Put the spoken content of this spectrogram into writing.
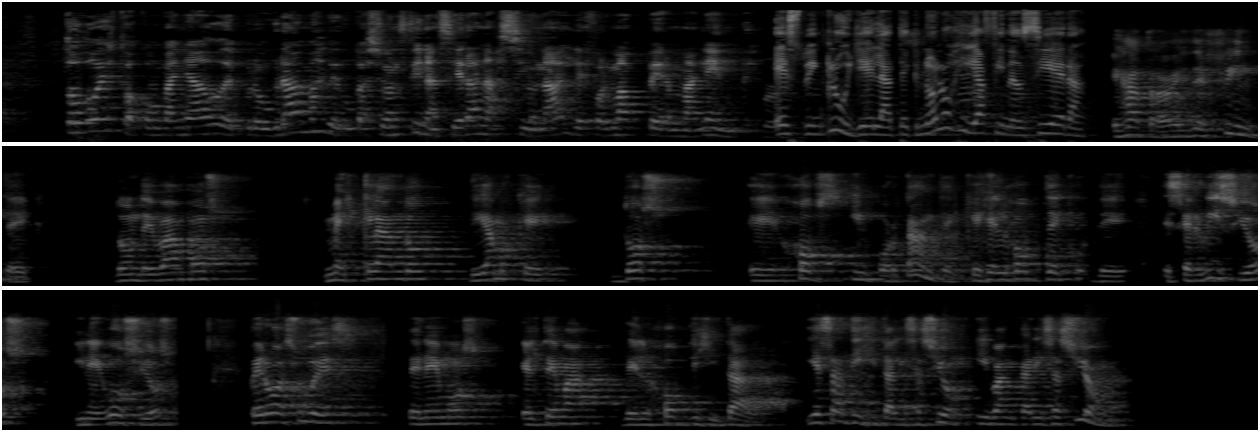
todo esto acompañado de programas de educación financiera nacional de forma permanente. Esto incluye la tecnología financiera. Es a través de FinTech donde vamos mezclando, digamos que, dos eh, hubs importantes, que es el hub de, de servicios y negocios, pero a su vez tenemos el tema del hub digital. Y esa digitalización y bancarización,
